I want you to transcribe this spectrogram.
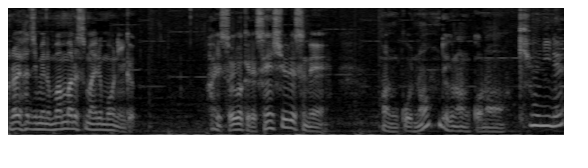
洗い始めのまんまるスマイルモーニング。はいそういうわけで先週ですねあのこれなんでなのかな急にね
